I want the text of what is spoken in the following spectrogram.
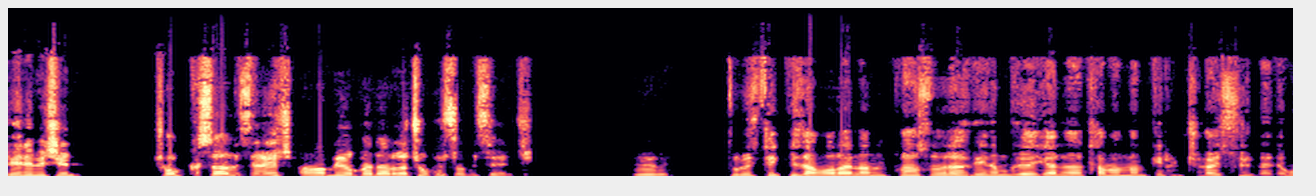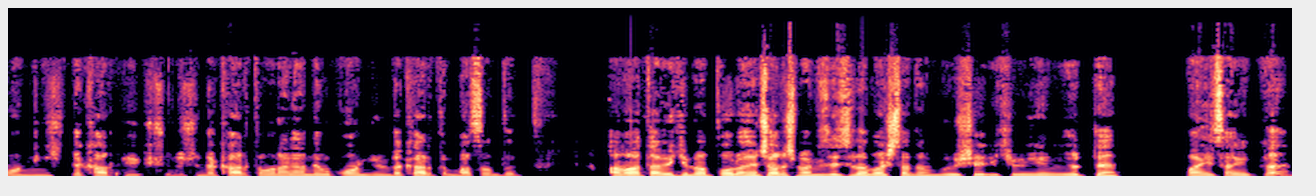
benim için çok kısa bir süreç ama bir o kadar da çok uzun bir süreç. Bu turistik vizem onaylandıktan sonra benim buraya gelmem tamamen bir buçuk ay sürmedi. 10 gün içinde kartı, 3 gün içinde kartım onaylandı. Bu 10 günde kartım basıldı. Ama tabii ki ben Polonya çalışma vizesiyle başladım bu işe 2024'te Mayıs ayında.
